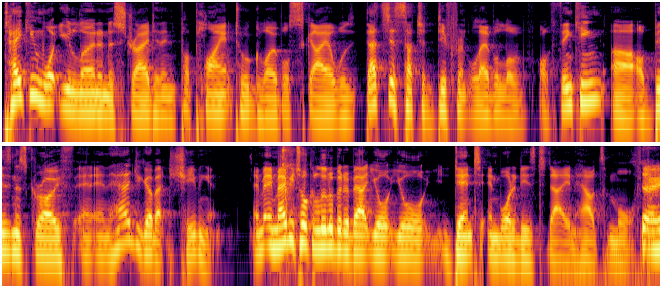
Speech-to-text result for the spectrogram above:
taking what you learned in Australia and then applying it to a global scale was that's just such a different level of, of thinking, uh, of business growth. And, and how did you go about achieving it? And, and maybe talk a little bit about your, your dent and what it is today and how it's morphed. So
